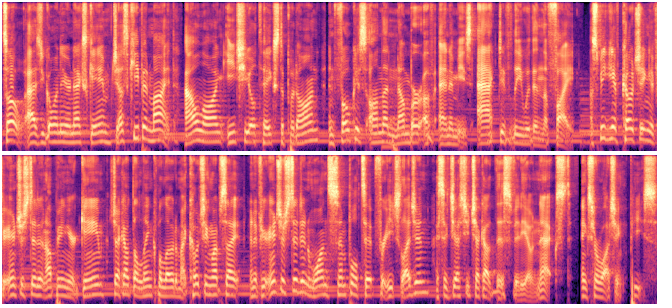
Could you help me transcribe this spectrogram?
So, as you go into your next game, just keep in mind how long each heal takes to put on and focus on the number of enemies actively within the fight. Now, speaking of coaching, if you're interested in upping your game, check out the link below to my coaching website. And if you're interested in one simple tip for each legend, I suggest you check out this video next. Thanks for watching. Peace.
